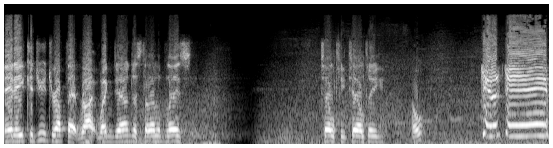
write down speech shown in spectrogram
Eddie, could you drop that right wing down just a little, please? Tilty, tilty. Oh. Guilty!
